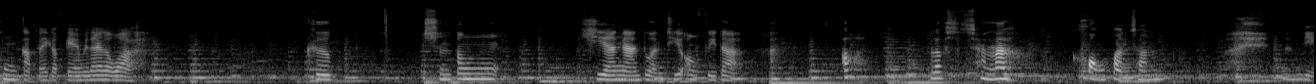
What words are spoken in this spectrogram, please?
คงกลับไปกับแกไม่ได้แล้วว่ะ คือ ฉันต้องเคลียร์งานด่วนที่ออฟฟิศอะอ้าวแล้วฉันอะของขวัญฉัน นั่นดิ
